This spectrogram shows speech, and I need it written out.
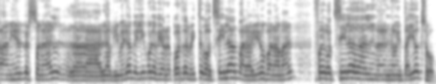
a nivel personal, la, la primera película que recuerdo haber visto Godzilla, para bien o para mal, fue Godzilla del, del 98.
